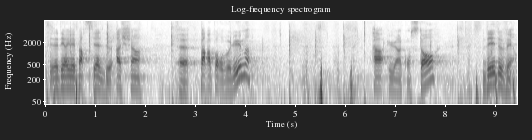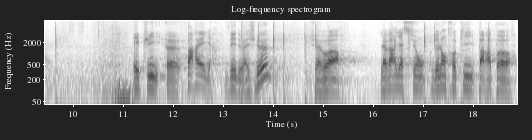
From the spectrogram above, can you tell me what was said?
c'est la dérivée partielle de H1 euh, par rapport au volume, A U1 constant, D de V1. Et puis, euh, pareil, D de H2, je vais avoir la variation de l'entropie par rapport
